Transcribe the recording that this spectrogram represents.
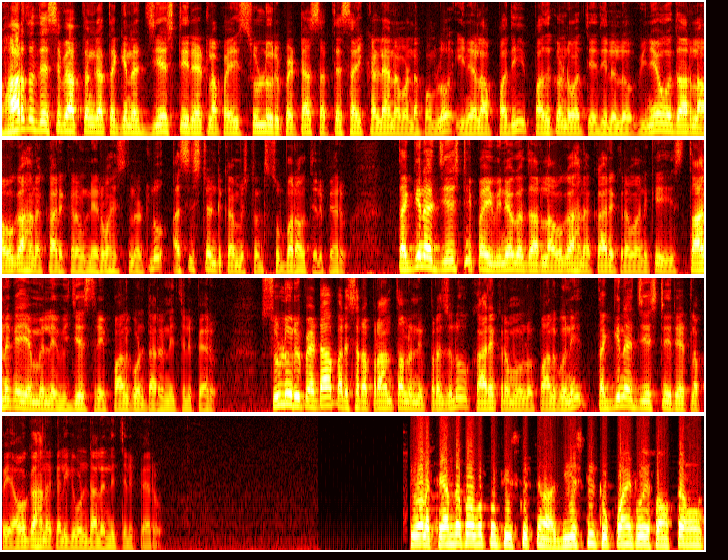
భారతదేశ వ్యాప్తంగా తగ్గిన జీఎస్టీ రేట్లపై సుళ్ళూరుపేట సత్యసాయి కళ్యాణ మండపంలో ఈ నెల పది పదకొండవ తేదీలలో వినియోగదారుల అవగాహన కార్యక్రమం నిర్వహిస్తున్నట్లు అసిస్టెంట్ కమిషనర్ సుబ్బారావు తెలిపారు. తగ్గిన జీఎస్టీపై వినియోగదారుల అవగాహన కార్యక్రమానికి స్థానిక ఎమ్మెల్యే విజయశ్రీ పాల్గొంటారని తెలిపారు. సుళ్ళూరుపేట పరిసర ప్రాంతాల్లోని ప్రజలు కార్యక్రమంలో పాల్గొని తగ్గిన జీఎస్టీ రేట్లపై అవగాహన కలిగి ఉండాలని తెలిపారు. ఇవాళ కేంద్ర ప్రభుత్వం తీసుకొచ్చిన జీఎస్టీ టూ పాయింట్ ఫైవ్ సంస్కరణలు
